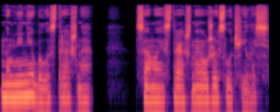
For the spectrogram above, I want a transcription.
Но мне не было страшно. Самое страшное уже случилось.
